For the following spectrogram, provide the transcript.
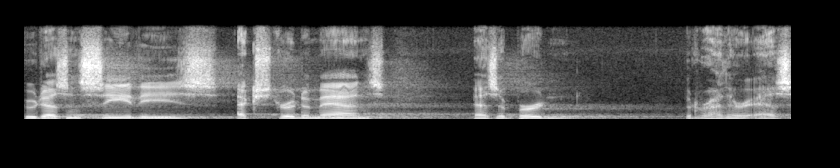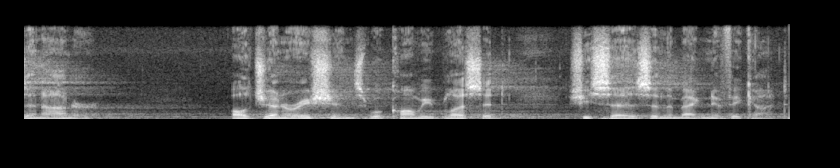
who doesn't see these extra demands as a burden, but rather as an honor. All generations will call me blessed, she says in the Magnificat.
